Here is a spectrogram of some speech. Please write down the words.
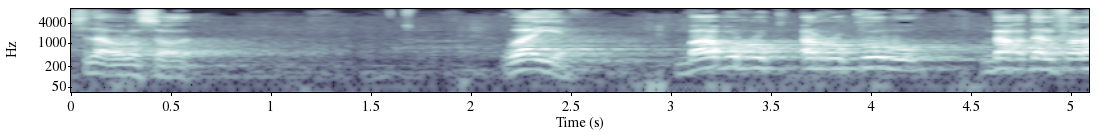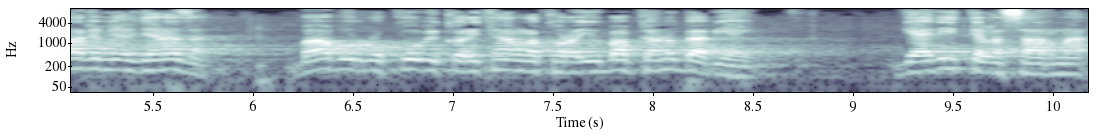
Sidaa ula socda. Waaya baabu arukuubu bacda alfaraaqi min aljanaaza. Baabu rukuubi koritaan la koro ayuu baabkan u baab yahay. Gaadiidka la saarnaa.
